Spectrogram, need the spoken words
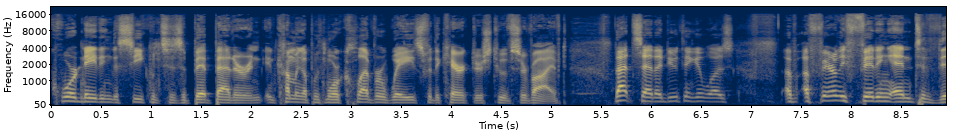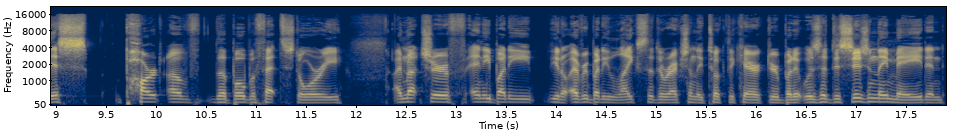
coordinating the sequences a bit better and, and coming up with more clever ways for the characters to have survived. That said, I do think it was a, a fairly fitting end to this part of the Boba Fett story. I'm not sure if anybody, you know, everybody likes the direction they took the character, but it was a decision they made, and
